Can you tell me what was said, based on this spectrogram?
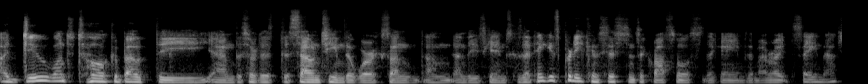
I do want to talk about the um, the sort of the sound team that works on on, on these games because I think it's pretty consistent across most of the games. Am I right saying that?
